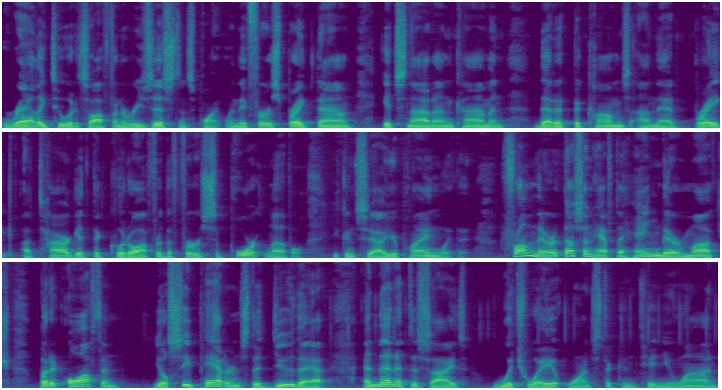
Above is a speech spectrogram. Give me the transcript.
rally to it, it's often a resistance point. When they first break down, it's not uncommon that it becomes on that break a target that could offer the first support level. You can see how you're playing with it. From there, it doesn't have to hang there much, but it often, you'll see patterns that do that, and then it decides which way it wants to continue on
